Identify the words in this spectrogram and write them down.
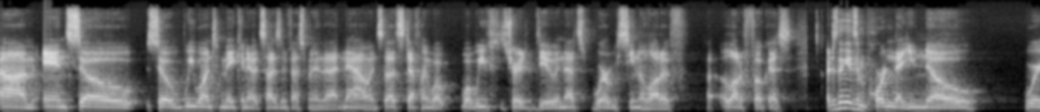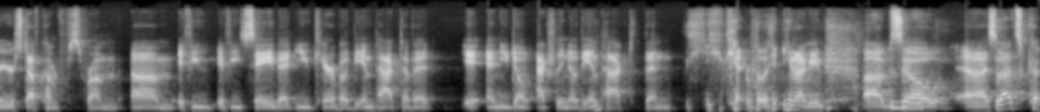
Um, and so, so we want to make an outsized investment in that now. And so that's definitely what what we've started to do, and that's where we've seen a lot of a lot of focus. I just think it's important that you know where your stuff comes from. Um, if you if you say that you care about the impact of it, it, and you don't actually know the impact, then you can't really, you know what I mean? Um, mm-hmm. So, uh, so that's c-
